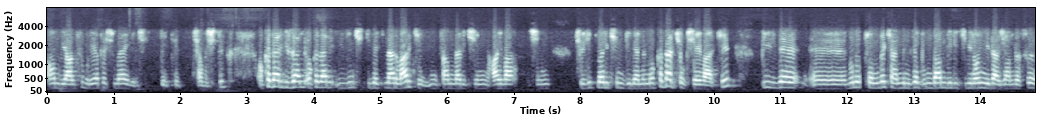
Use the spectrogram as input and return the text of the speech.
ambiyansı buraya taşımaya çalıştık. O kadar güzel, o kadar ilginç dilekler var ki insanlar için, hayvan için, çocuklar için dilenen o kadar çok şey var ki biz de e, bunun sonunda kendimize bundan bir 2017 ajandası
